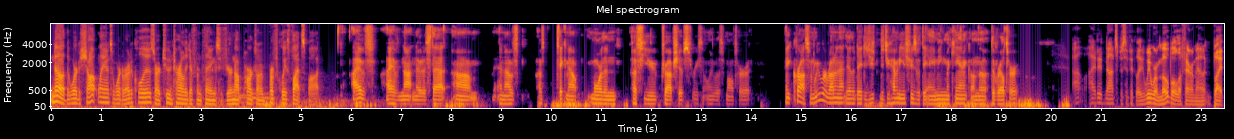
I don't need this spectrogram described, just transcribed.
No, the where the shot lands and where the reticle is are two entirely different things. If you're not parked on a perfectly flat spot, I've I have not noticed that, um, and I've I've taken out more than a few dropships recently with a small turret. Hey Cross, when we were running that the other day, did you did you have any issues with the aiming mechanic on the the rail turret? Oh, I did not specifically. We were mobile a fair amount, but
